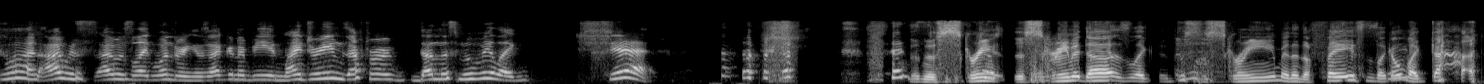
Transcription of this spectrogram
God, I was I was like wondering, is that gonna be in my dreams after I've done this movie? Like, shit. The scream, the scream it does, like this is a scream, and then the face is like, oh my god.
